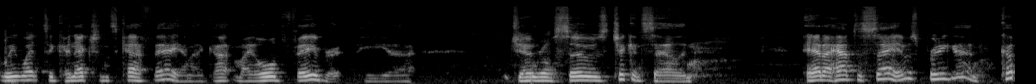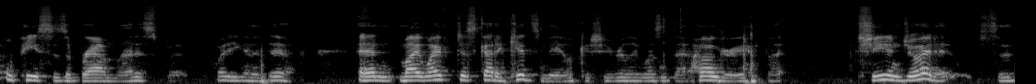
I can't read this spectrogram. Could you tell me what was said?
we went to Connections Cafe and I got my old favorite, the uh, General Tso's chicken salad. And I have to say, it was pretty good. A couple pieces of brown lettuce, but what are you going to do? And my wife just got a kid's meal because she really wasn't that hungry, but she enjoyed it. So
